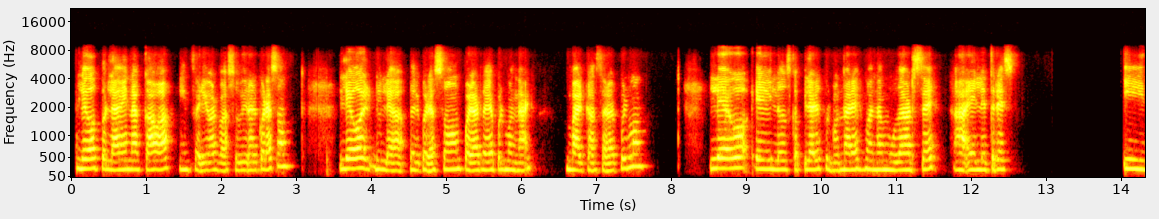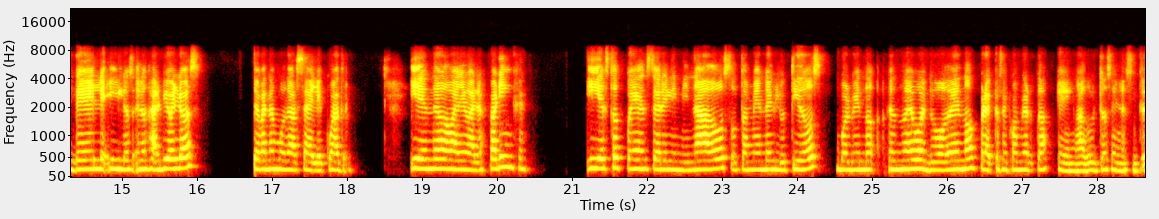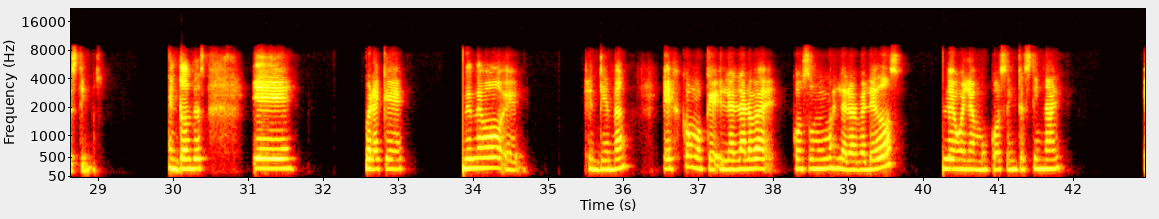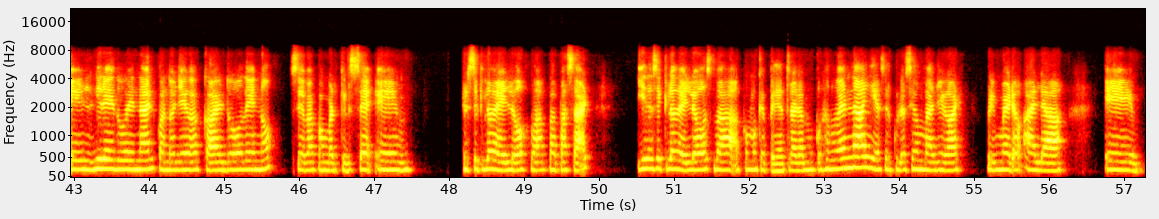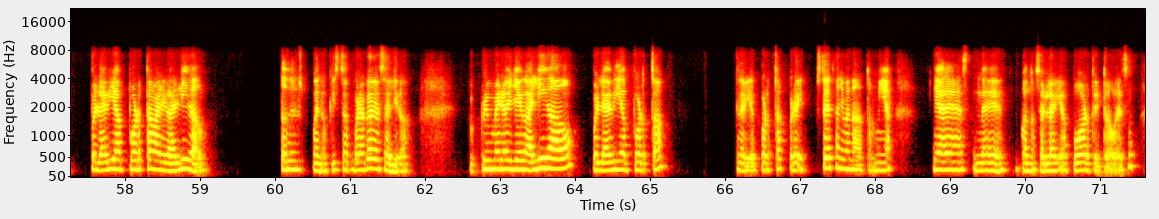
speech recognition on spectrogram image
Luego por la vena cava inferior va a subir al corazón. Luego la- del corazón por la arteria pulmonar va a alcanzar al pulmón. Luego eh, los capilares pulmonares van a mudarse a L3 y, de L- y los, en los alvéolos se van a mudarse a L4 y de nuevo va a llegar a la faringe. Y estos pueden ser eliminados o también deglutidos, volviendo de nuevo al duodeno para que se convierta en adultos en los intestinos. Entonces, eh, para que de nuevo eh, entiendan, es como que la larva, consumimos la larva L2, luego en la mucosa intestinal, el duodenal, cuando llega acá al duodeno, se va a convertirse en el ciclo de los va, a pasar y ese ciclo de los va a como que penetrar la mucosa duodenal y la circulación va a llegar primero a la, eh, por la vía porta va a llegar al hígado. Entonces, bueno, aquí está por acá es el hígado. Primero llega al hígado por la vía porta, la vía porta, por ahí. Ustedes están llevando anatomía, ya de, conocer la vía porta y todo eso.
